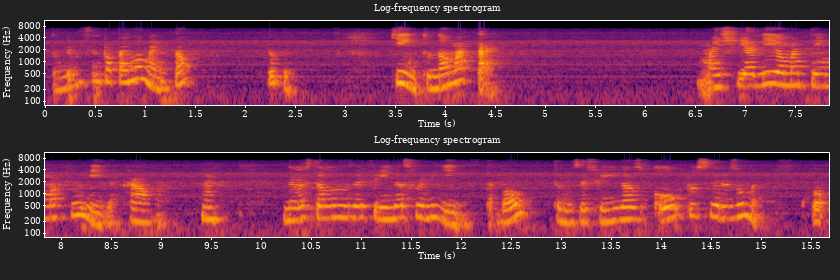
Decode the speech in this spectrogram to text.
Estão obedecendo papai e mamãe, então? Tudo bem. Quinto, não matar. Mas tia ali eu matei uma formiga, calma. Não estamos nos referindo às formiguinhas, tá bom? Estamos referindo aos outros seres humanos, tá bom?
